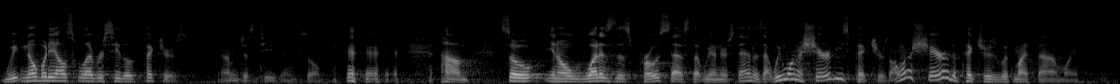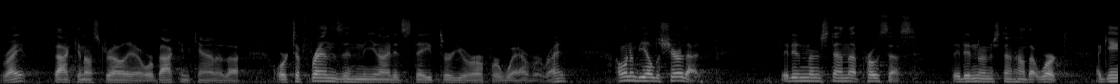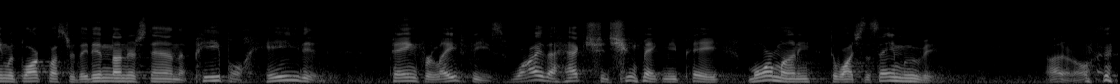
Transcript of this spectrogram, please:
We, nobody else will ever see those pictures. I'm just teasing, so. um, so, you know, what is this process that we understand is that we want to share these pictures. I want to share the pictures with my family, right? Back in Australia or back in Canada or to friends in the United States or Europe or wherever, right? I want to be able to share that. They didn't understand that process. They didn't understand how that worked. Again, with Blockbuster, they didn't understand that people hated paying for late fees. Why the heck should you make me pay more money to watch the same movie? I don't know.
